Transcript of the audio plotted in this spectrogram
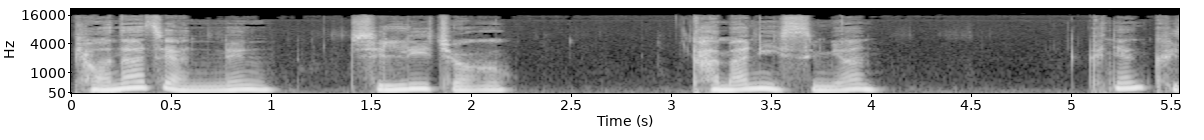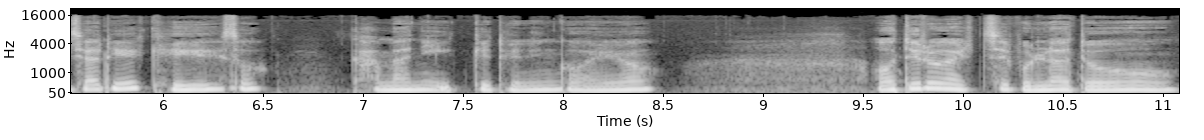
변하지 않는 진리죠. 가만히 있으면 그냥 그 자리에 계속 가만히 있게 되는 거예요. 어디로 갈지 몰라도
